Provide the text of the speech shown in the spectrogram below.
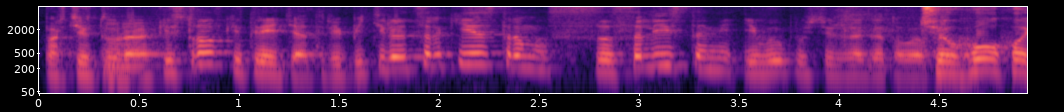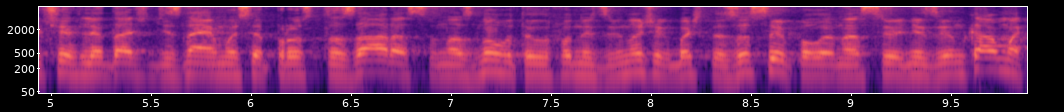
партитуру оркестровки. Третье, отрепетировать с оркестром, с солистами и выпустить уже готовый Чого хоче глядач, дізнаємося просто зараз. У нас знову телефонний дзвіночок. Бачите, засипали нас сьогодні дзвінками.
